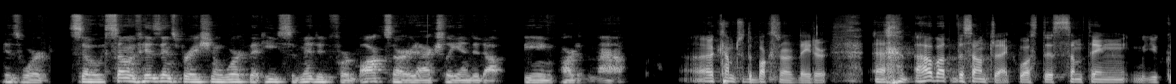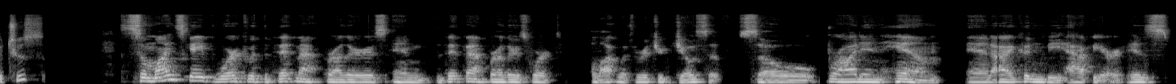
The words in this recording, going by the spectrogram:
his work. So some of his inspirational work that he submitted for box art actually ended up being part of the map. I'll come to the box art later. Uh, how about the soundtrack? Was this something you could choose? So Mindscape worked with the Bitmap brothers, and the Bitmap brothers worked a lot with Richard Joseph. So brought in him, and I couldn't be happier. His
